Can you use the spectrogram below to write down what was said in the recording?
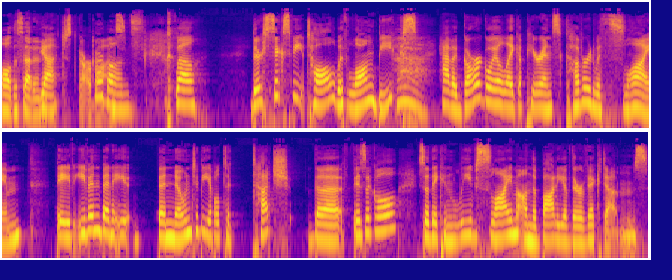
all of a sudden. Yeah, just garbons. Garbons. Well, they're six feet tall with long beaks, have a gargoyle like appearance covered with slime. They've even been a- been known to be able to touch the physical so they can leave slime on the body of their victims.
